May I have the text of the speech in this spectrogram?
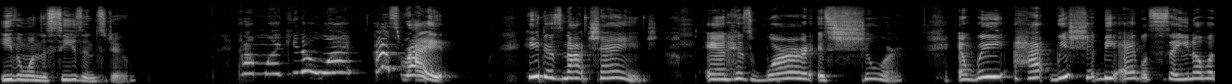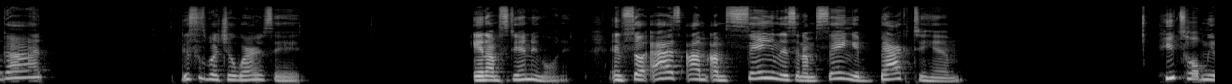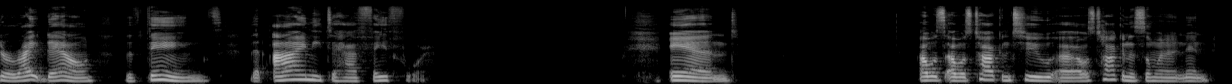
even when the seasons do. And I'm like, you know what? That's right. He does not change. And his word is sure. And we ha- we should be able to say, you know what, God? This is what your word said. And I'm standing on it. And so as I'm I'm saying this and I'm saying it back to him, he told me to write down the things that I need to have faith for. And I was I was talking to uh, I was talking to someone and, and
